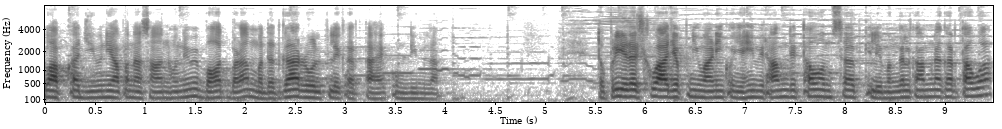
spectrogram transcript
तो आपका जीवन यापन आसान होने में बहुत बड़ा मददगार रोल प्ले करता है कुंडली मिला तो प्रिय दर्शकों, आज अपनी वाणी को यहीं विराम देता हूँ। हम सब के लिए मंगल कामना करता हुआ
